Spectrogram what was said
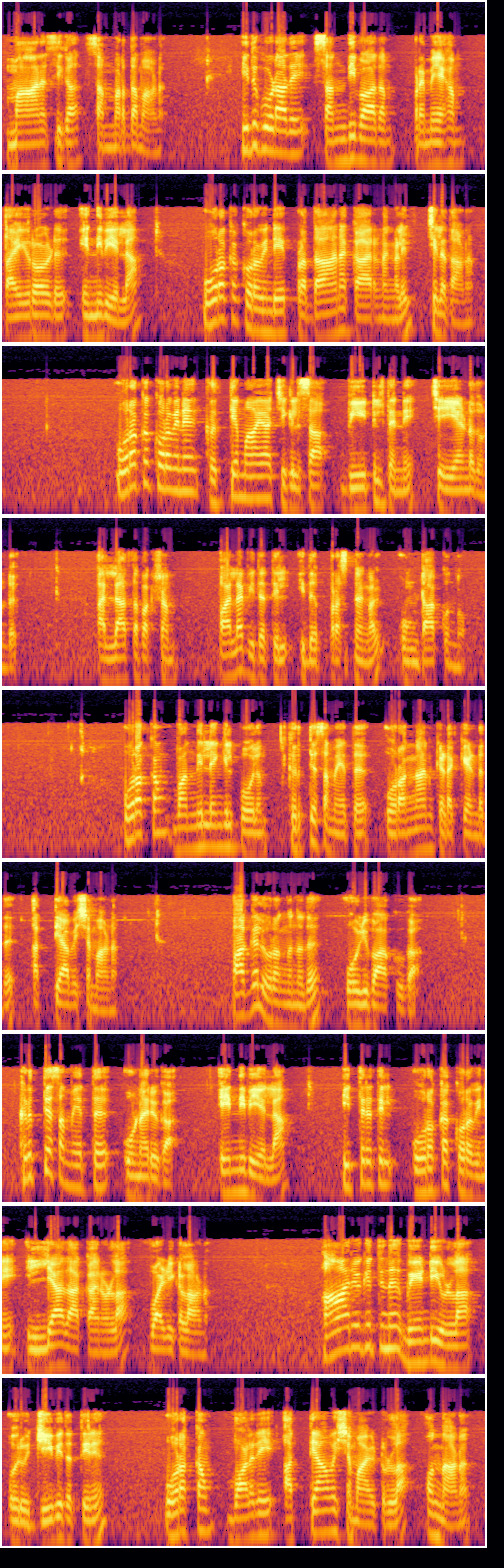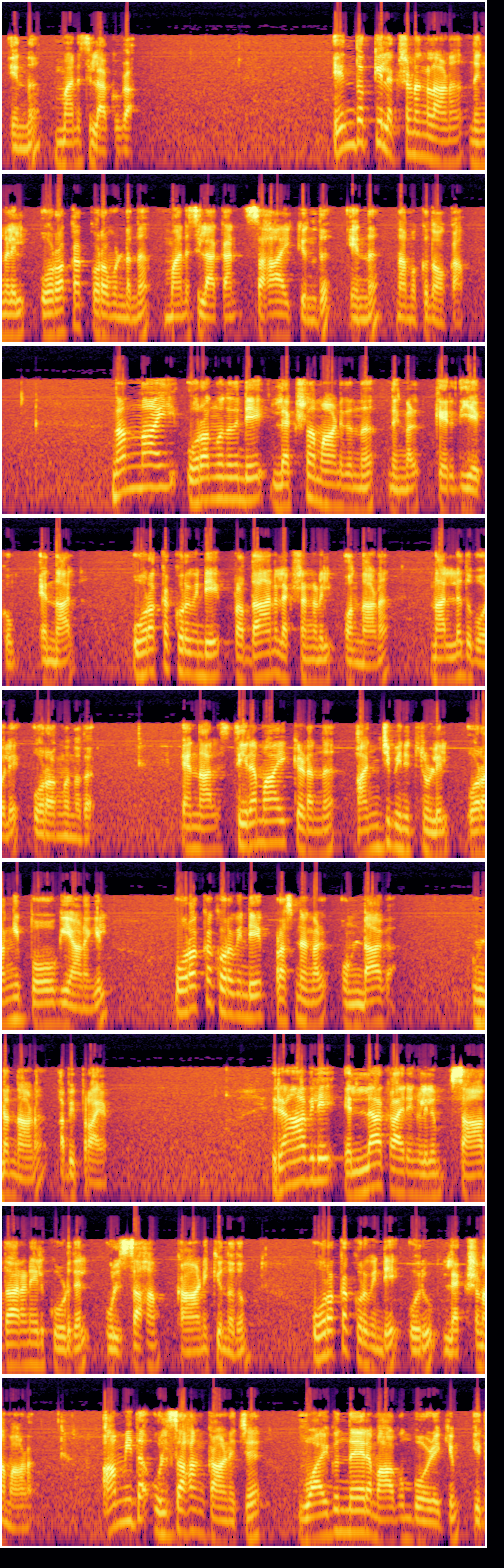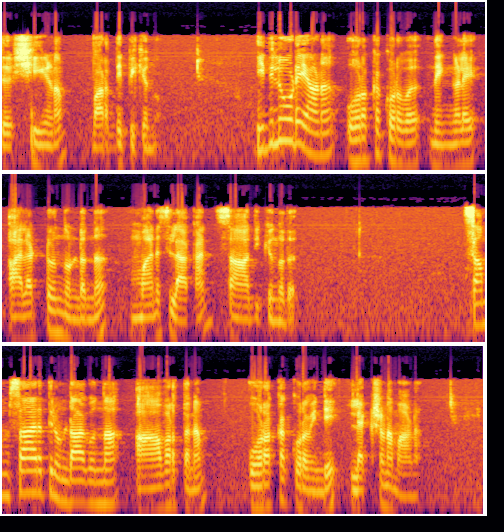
മാനസിക സമ്മർദ്ദമാണ്. ഇതുകൂടാതെ സന്ധിവാദം പ്രമേഹം തൈറോയിഡ് എന്നിവയെല്ലാം ഉറക്കക്കുറവിന്റെ പ്രധാന കാരണങ്ങളിൽ ചിലതാണ്. ഉറക്കക്കുറവിന് കൃത്യമായ ചികിത്സ വീട്ടിൽ തന്നെ ചെയ്യേണ്ടതുണ്ട്. അല്ലാത്ത പക്ഷം പല വിധത്തിൽ ഇത് പ്രശ്നങ്ങൾ ഉണ്ടാക്കുന്നു. ഉറക്കം വന്നില്ലെങ്കിൽ പോലും കൃത്യസമയത്ത് ഉറങ്ങാൻ കിടക്കേണ്ടത് അത്യാവശ്യമാണ്. പകൽ ഉറങ്ങുന്നത് ഒഴിവാക്കുക. കൃത്യസമയത്ത് ഉണരുക എന്നിവയെല്ലാം ഇത്തരത്തിൽ ഉറക്കക്കുറവിനെ ഇല്ലാതാക്കാനുള്ള വഴികളാണ്. ആരോഗ്യത്തിന് വേണ്ടിയുള്ള ഒരു ജീവിതത്തിന് ഉറക്കം വളരെ അത്യാവശ്യമായിട്ടുള്ള ഒന്നാണ് എന്ന് മനസ്സിലാക്കുക. എന്തൊക്കെ ലക്ഷണങ്ങളാണ് നിങ്ങളിൽ ഉറക്കക്കുറവുണ്ടെന്ന് മനസ്സിലാക്കാൻ സഹായിക്കുന്നത് എന്ന് നമുക്ക് നോക്കാം. നന്നായി ഉറങ്ങുന്നതിന്റെ ലക്ഷണമാണിതെന്ന് നിങ്ങൾ കരുതിയേക്കും. എന്നാൽ ഉറക്കക്കുറവിന്റെ പ്രധാന ലക്ഷണങ്ങളിൽ ഒന്നാണ് നല്ലതുപോലെ ഉറങ്ങുന്നത്. എന്നാൽ സ്ഥിരമായി കിടന്ന് അഞ്ച് മിനിറ്റിനുള്ളിൽ ഉറങ്ങിപ്പോവുകയാണെങ്കിൽ ഉറക്കക്കുറവിന്റെ പ്രശ്നങ്ങൾ ഉണ്ടാക ഉണ്ടെന്നാണ് അഭിപ്രായം. രാവിലെ എല്ലാ കാര്യങ്ങളിലും സാധാരണയിൽ കൂടുതൽ ഉത്സാഹം കാണിക്കുന്നതും ഉറക്കക്കുറവിന്റെ ഒരു ലക്ഷണമാണ്. അമിത ഉത്സാഹം കാണിച്ച് വൈകുന്നേരമാകുമ്പോഴേക്കും ഇത് ക്ഷീണം വർദ്ധിപ്പിക്കുന്നു. ഇതിലൂടെയാണ് ഉറക്കക്കുറവ് നിങ്ങളെ അലട്ടുന്നുണ്ടെന്ന് മനസ്സിലാക്കാൻ സാധിക്കുന്നത്. സംസാരത്തിലുണ്ടാകുന്ന ആവർത്തനം ഉറക്കക്കുറവിന്റെ ലക്ഷണമാണ്.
